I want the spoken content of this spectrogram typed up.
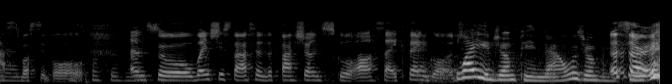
as possible. As possible. And so when she started the fashion school, I was like, thank God. Why are you jumping now? What's wrong with Oh, you? sorry.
